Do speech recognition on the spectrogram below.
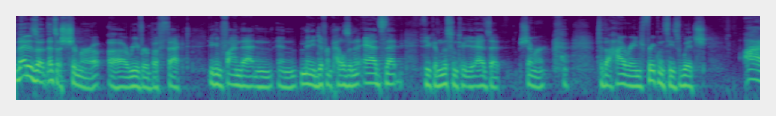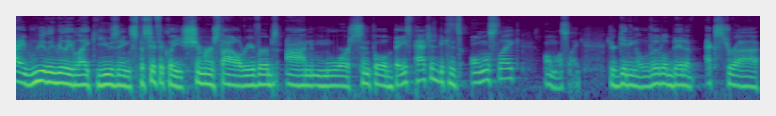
So that is a that's a shimmer uh, reverb effect. You can find that in, in many different pedals, and it adds that. If you can listen to it, it adds that shimmer to the high range frequencies, which I really really like using specifically shimmer style reverbs on more simple bass patches because it's almost like almost like you're getting a little bit of extra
